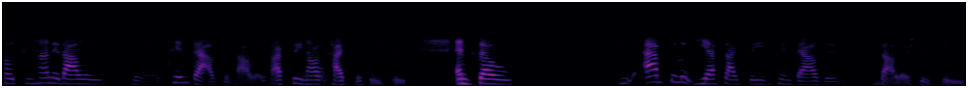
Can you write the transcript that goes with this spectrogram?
fourteen hundred dollars to ten thousand dollars. I've seen all types of susus, and so you absolutely yes, I've seen ten thousand dollar susus,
